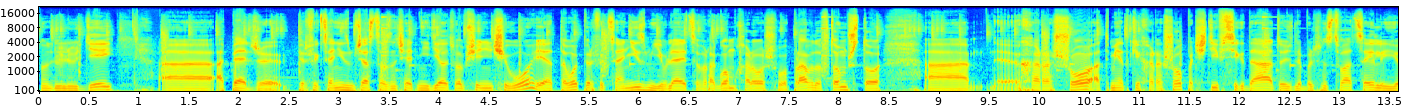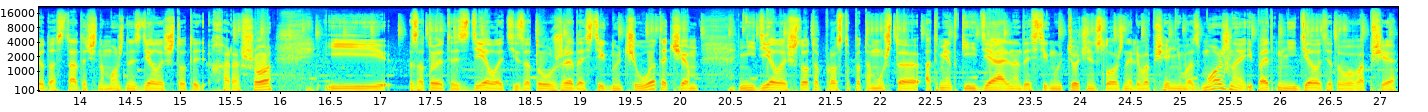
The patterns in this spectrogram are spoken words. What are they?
Но для людей людей. А, опять же, перфекционизм часто означает не делать вообще ничего, и от того перфекционизм является врагом хорошего. Правда в том, что а, э, хорошо, отметки хорошо почти всегда, то есть для большинства целей ее достаточно. Можно сделать что-то хорошо и зато это сделать, и зато уже достигнуть чего-то, чем не делать что-то просто потому, что отметки идеально достигнуть очень сложно или вообще невозможно, и поэтому не делать этого вообще.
